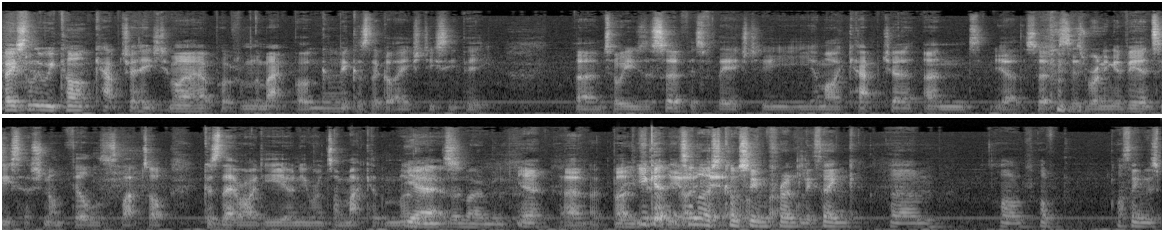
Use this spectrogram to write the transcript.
Basically, we can't capture HDMI output from the MacBook No. because they've got HDCP. Um, so we use the Surface for the HDMI capture, and yeah, the Surface is running a VNC session on Phil's laptop because their IDE only runs on Mac at the moment. yeah, at the moment. Yeah, um, but you get it's a nice consumer-friendly thing. Um, I'll, I'll, I think this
